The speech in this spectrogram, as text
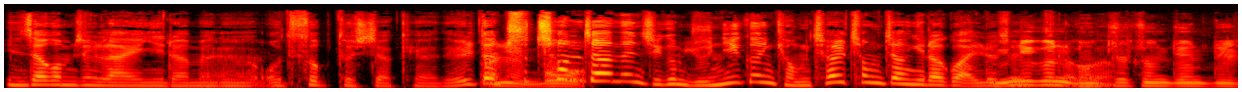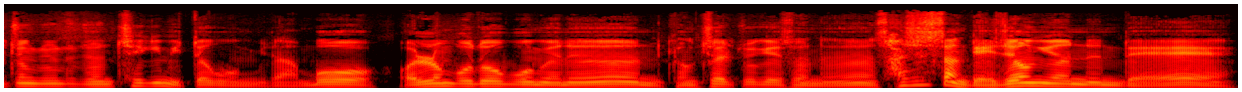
인사검증 라인이라면 네. 어디서부터 시작해야 돼요? 일단 아니, 뭐 추천자는 뭐, 지금 윤희근 경찰청장이라고 알려져 있고요. 윤희근 경찰청장도 일정 정도 전 책임이 있다고 봅니다. 뭐 언론 보도 보면은 경찰 쪽에서는 사실상 내정이었는데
